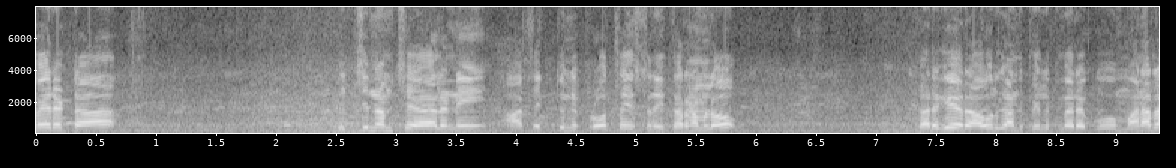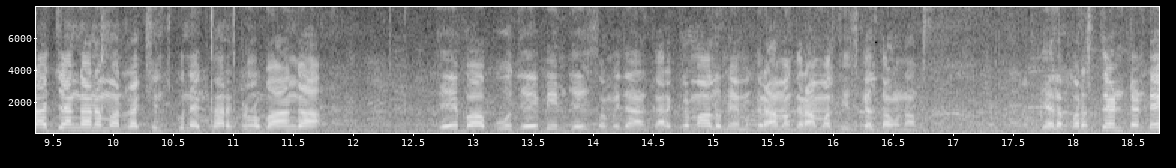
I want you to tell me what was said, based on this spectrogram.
పేరిట విచ్ఛిన్నం చేయాలని ఆ శక్తిని ప్రోత్సహిస్తున్న ఈ తరుణంలో ఖర్గే రాహుల్ గాంధీ పిలుపు మేరకు మన రాజ్యాంగాన్ని మనం రక్షించుకునే కార్యక్రమంలో భాగంగా జై బాపు జై భీమ్ జై సంవిధాన కార్యక్రమాలు మేము గ్రామ గ్రామాలు తీసుకెళ్తా ఉన్నాం. ఇలా పరిస్థితి ఏంటంటే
